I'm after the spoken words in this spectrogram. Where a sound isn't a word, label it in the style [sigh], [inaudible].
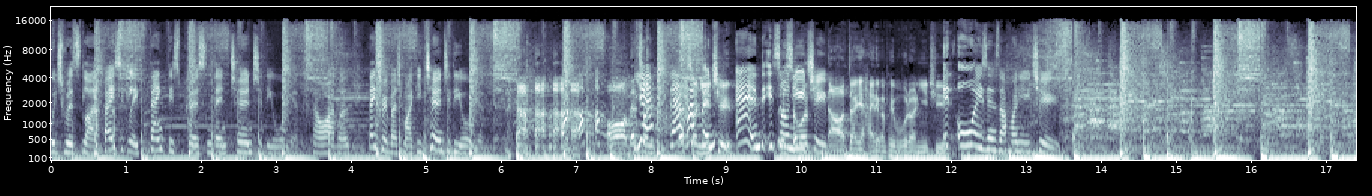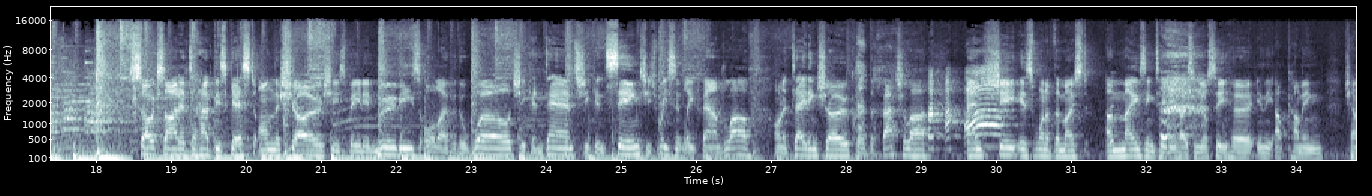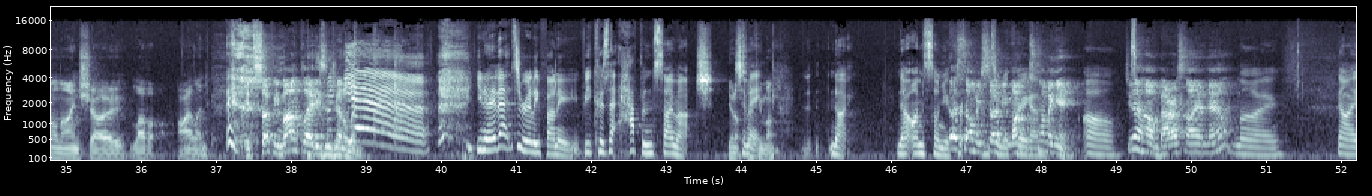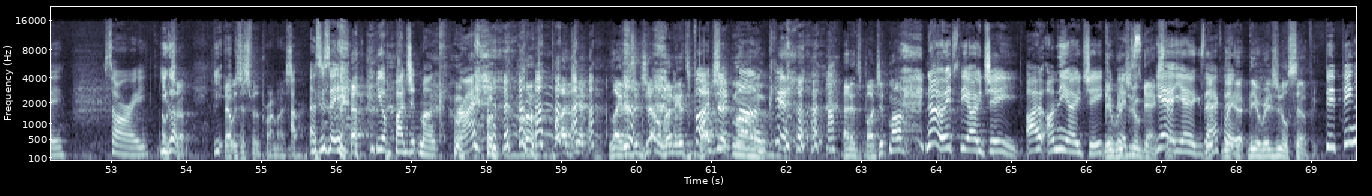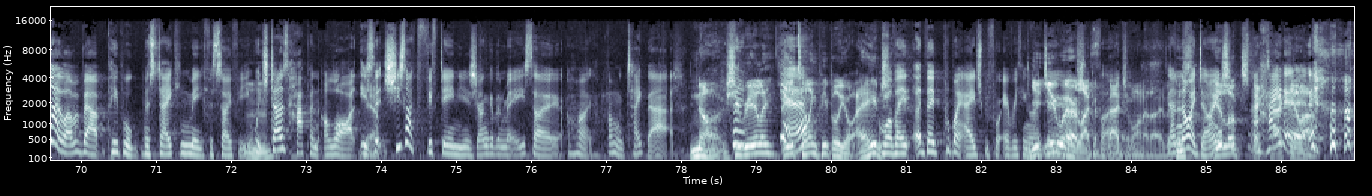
Which was like basically thank this person, then turn to the audience. So I went, thanks very much, Mikey. Turn to the audience. [laughs] Oh, that's yeah, on that that's on happened, YouTube. and it's on someone- YouTube. No, don't you hate it when people put it on YouTube? It always ends up on YouTube. So excited to have this guest on the show. She's been in movies all over the world. She can dance, she can sing. She's recently found love on a dating show called The Bachelor. [laughs] and she is one of the most amazing TV hosts, and you'll see her in the upcoming Channel 9 show, Love Island. It's Sophie Monk, ladies and gentlemen. Yeah. You know, that's really funny because that happens so much. You're not to Sophie me. Monk? No. No, I'm Sonia. You guys Kr- told me I'm Sophie Monk was coming in. Oh, Do you know how embarrassed I am now? no. No. Sorry. Oh, You got. sorry. You- that was just for the promo, sorry. I was going to say, [laughs] you got Budget Monk, right? [laughs] budget, ladies and gentlemen, it's budget, monk, [laughs] and it's budget Monk. no, it's the OG. I, I'm the OG. The original to- gangster. Yeah, yeah, exactly. The, the original Sophie. The thing I love about people mistaking me for Sophie, which does happen a lot, is Mm-hmm. Yeah. that she's like 15 years younger than me. So I'm like, I'm going to take that. No, is she really? Are you telling people your age? Well, they uh, they put my age before everything I you, do. you wear like a badge of honor, though. Uh, because no, I don't. You look I hate spectacular.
